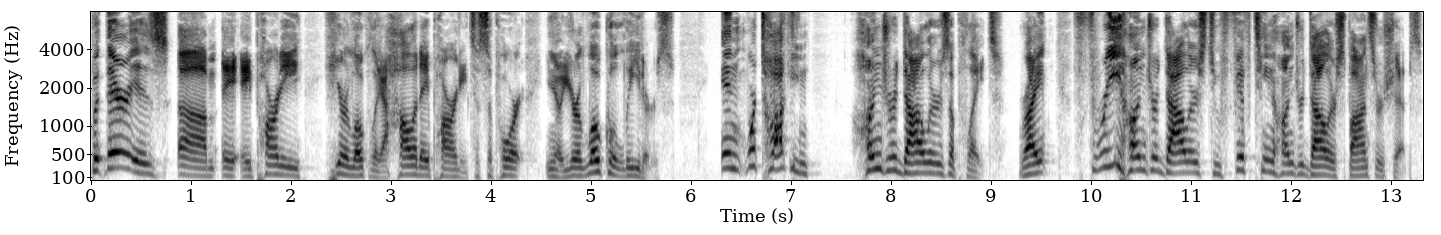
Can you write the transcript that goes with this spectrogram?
But there is um, a, a party here locally, a holiday party to support, you know, your local leaders. And we're talking $100 a plate, right? $300 to $1,500 sponsorships.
